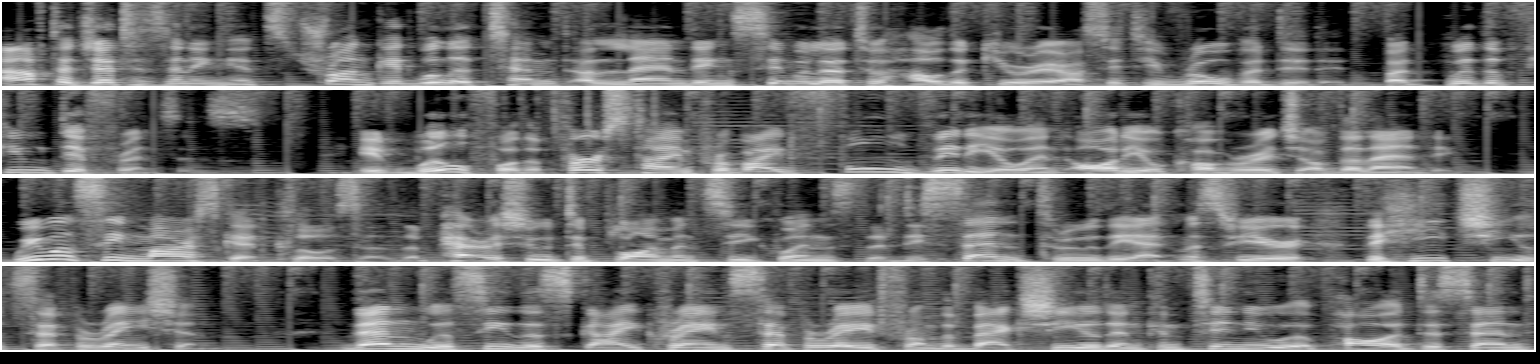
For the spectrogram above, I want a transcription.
After jettisoning its trunk, it will attempt a landing similar to how the Curiosity rover did it, but with a few differences. It will for the first time provide full video and audio coverage of the landing. We will see Mars get closer, the parachute deployment sequence, the descent through the atmosphere, the heat shield separation. Then we'll see the sky crane separate from the back shield and continue a powered descent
